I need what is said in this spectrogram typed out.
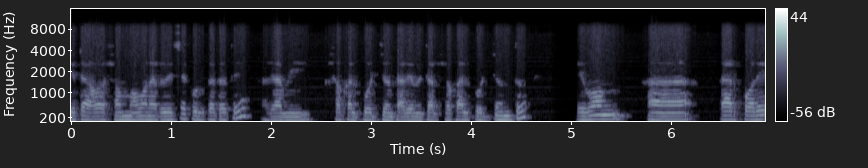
সেটা হওয়ার সম্ভাবনা রয়েছে কলকাতাতে আগামী সকাল পর্যন্ত, আগামীকাল সকাল পর্যন্ত। এবং তারপরে,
